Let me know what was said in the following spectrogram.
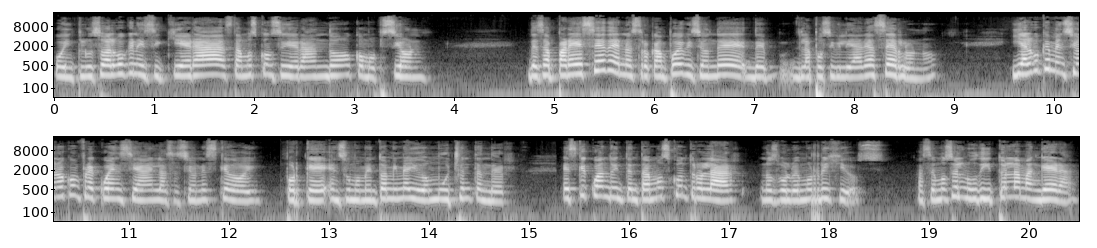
o incluso algo que ni siquiera estamos considerando como opción. Desaparece de nuestro campo de visión de, de la posibilidad de hacerlo, ¿no? Y algo que menciono con frecuencia en las sesiones que doy, porque en su momento a mí me ayudó mucho a entender, es que cuando intentamos controlar nos volvemos rígidos. Hacemos el nudito en la manguera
